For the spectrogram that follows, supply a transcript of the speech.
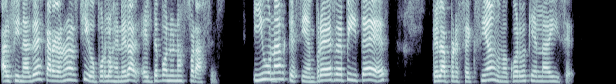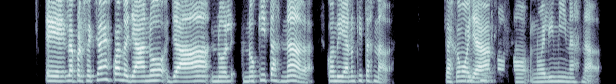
al final de descargar un archivo, por lo general, él te pone unas frases. Y una que siempre repite es que la perfección, no me acuerdo quién la dice, eh, la perfección es cuando ya no, ya no, no quitas nada, cuando ya no quitas nada. O sea, es como ya no, no, no eliminas nada.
